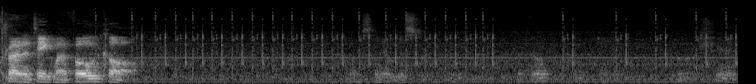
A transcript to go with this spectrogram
Trying to take my phone call. I think I missed it. What the hell? Oh shit.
